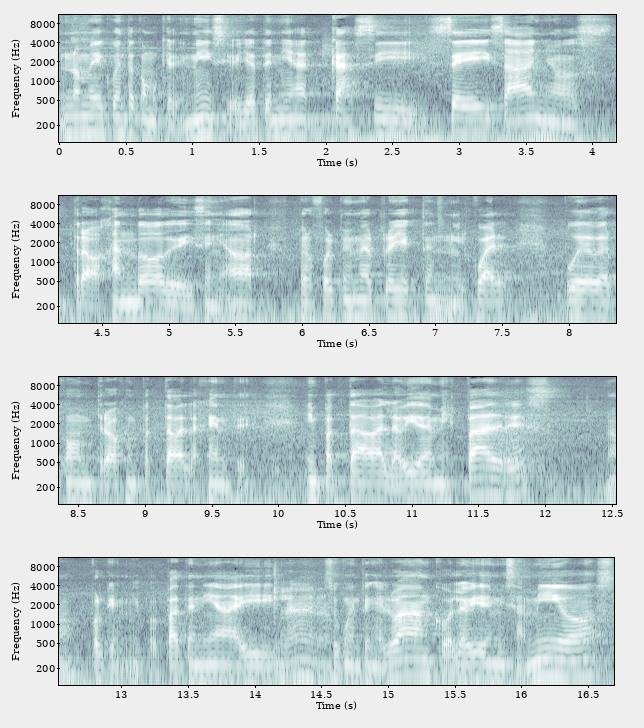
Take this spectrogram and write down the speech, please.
no me di cuenta como que al inicio, ya tenía casi seis años trabajando de diseñador, pero fue el primer proyecto en el cual pude ver cómo mi trabajo impactaba a la gente, impactaba la vida de mis padres, ¿no? porque mi papá tenía ahí su cuenta en el banco, la vida de mis amigos,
